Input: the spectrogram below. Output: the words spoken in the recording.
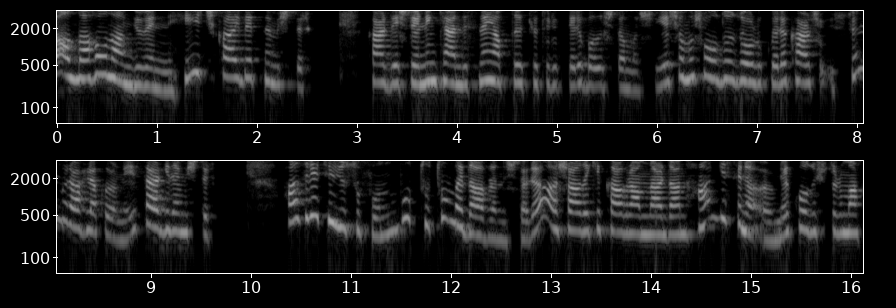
ve Allah'a olan güvenini hiç kaybetmemiştir. Kardeşlerinin kendisine yaptığı kötülükleri bağışlamış, yaşamış olduğu zorluklara karşı üstün bir ahlak örneği sergilemiştir. Hazreti Yusuf'un bu tutum ve davranışları aşağıdaki kavramlardan hangisine örnek oluşturmaz?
